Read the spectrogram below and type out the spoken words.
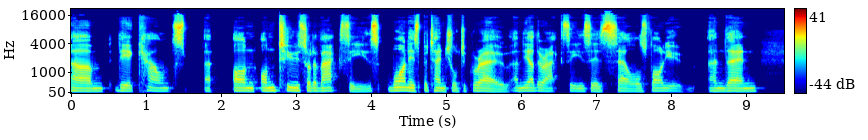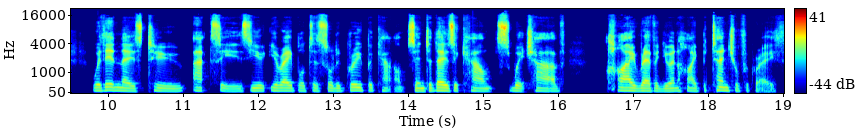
um, the accounts uh, on on two sort of axes. One is potential to grow, and the other axis is sales volume, and then within those two axes, you, you're able to sort of group accounts into those accounts which have high revenue and high potential for growth.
